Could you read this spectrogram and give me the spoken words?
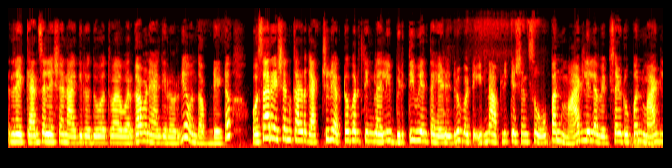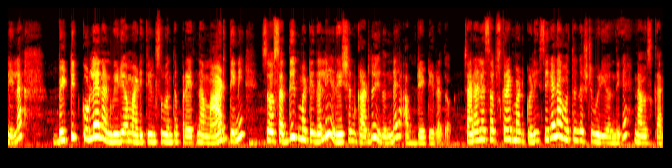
ಅಂದ್ರೆ ಕ್ಯಾನ್ಸಲೇಷನ್ ಆಗಿರೋದು ಅಥವಾ ವರ್ಗಾವಣೆ ಆಗಿರೋರಿಗೆ ಒಂದು ಅಪ್ಡೇಟ್ ಹೊಸ ರೇಷನ್ ಕಾರ್ಡ್ ಆಕ್ಚುಲಿ ಅಕ್ಟೋಬರ್ ತಿಂಗಳಲ್ಲಿ ಬಿಡ್ತೀವಿ ಅಂತ ಹೇಳಿದ್ರು ಬಟ್ ಇನ್ನ ಅಪ್ಲಿಕೇಶನ್ಸ್ ಓಪನ್ ಮಾಡಲಿಲ್ಲ ವೆಬ್ಸೈಟ್ ಓಪನ್ ಮಾಡಲಿಲ್ಲ. ಬಿಟ್ಟಿದ ಕೂಡಲೇ ನಾನು ವಿಡಿಯೋ ಮಾಡಿ ತಿಳಿಸುವಂತ ಪ್ರಯತ್ನ ಮಾಡ್ತೀನಿ. ಸೊ ಸದ್ಯದ ಮಟ್ಟದಲ್ಲಿ ರೇಷನ್ ಕಾರ್ಡ್ದು ಇದೊಂದೇ ಅಪ್ಡೇಟ್ ಇರೋದು. ಚಾನೆಲ್ ಸಬ್ಸ್ಕ್ರೈಬ್ ಮಾಡ್ಕೊಳ್ಳಿ. ಸಿಗೋಣ ಮತ್ತೊಂದಷ್ಟು ವಿಡಿಯೋ ಒಂದಿಗೆ. ನಮಸ್ಕಾರ.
